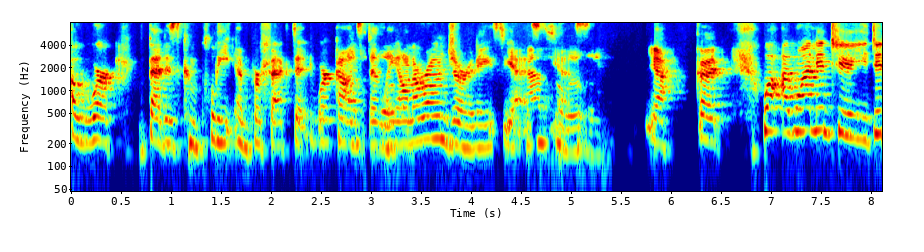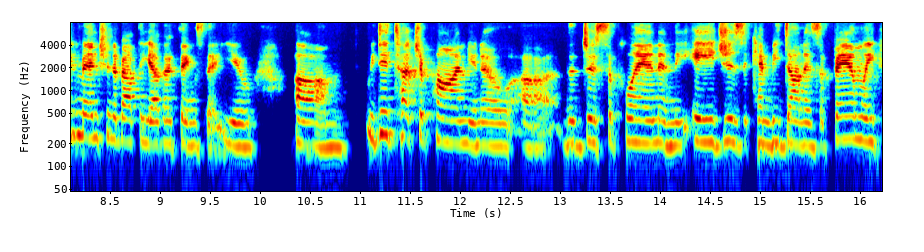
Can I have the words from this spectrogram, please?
a work that is complete and perfected. We're constantly Absolutely. on our own journeys. Yes Absolutely. yes yeah good. Well i wanted to you did mention about the other things that you um, we did touch upon, you know, uh, the discipline and the ages. It can be done as a family.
